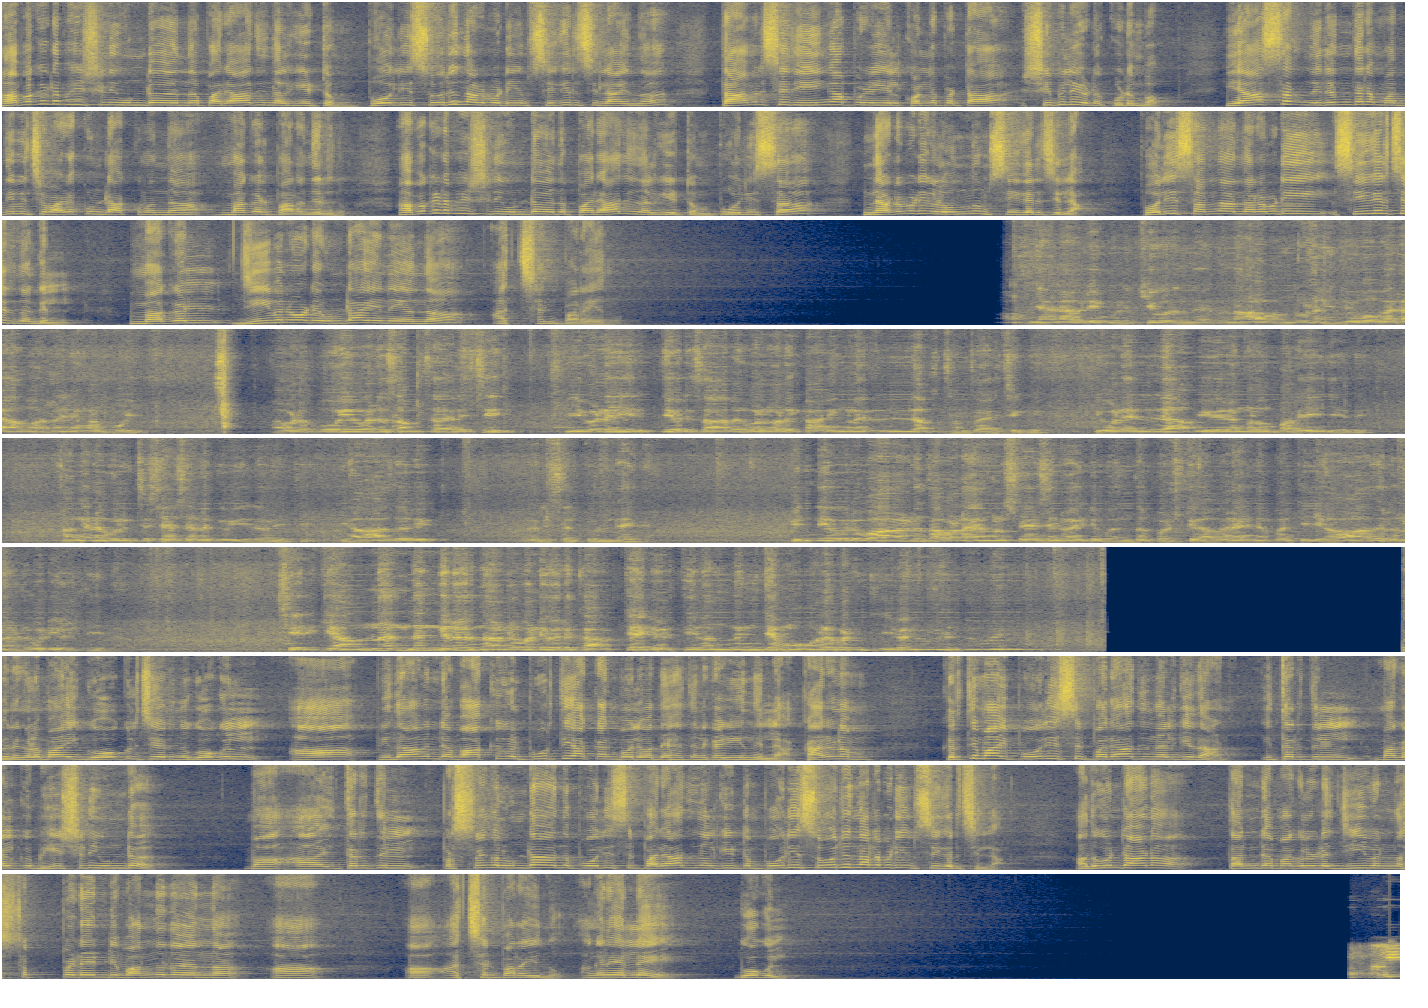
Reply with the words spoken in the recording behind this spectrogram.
അപകട ഭീഷണി ഉണ്ട് എന്ന് പരാതി നൽകിയിട്ടും പോലീസ് ഒരു നടപടിയും സ്വീകരിച്ചില്ല എന്ന് താമരശ്ശേരി ഈങ്ങാപ്പുഴയിൽ കൊല്ലപ്പെട്ട ഷിബിലയുടെ കുടുംബം. യാസർ നിരന്തരം മദ്യപിച്ച് വഴക്കുണ്ടാക്കുമെന്ന് മകൾ പറഞ്ഞിരുന്നു. അപകട ഭീഷണി ഉണ്ട് എന്ന് പരാതി നൽകിയിട്ടും പോലീസ് നടപടികളൊന്നും സ്വീകരിച്ചില്ല. പോലീസ് അന്ന് നടപടി സ്വീകരിച്ചിരുന്നെങ്കിൽ മകൾ ജീവനോടെ ഉണ്ടായേനെയെന്ന് അച്ഛൻ പറയുന്നു. ഞാൻ അവരെയും വിളിച്ചു എന്ന് നാളെ വന്നോളെ. ജോ വരാമെന്ന് പറഞ്ഞാൽ ഞങ്ങൾ പോയി. അവിടെ പോയി ഇവളെ സംസാരിച്ച് ഇവളെ ഇരുത്തി ഒരു സാറ് ഇവളോട് കാര്യങ്ങളെല്ലാം സംസാരിച്ചിട്ട് ഇവളെ എല്ലാ വിവരങ്ങളും പറയുകയും ചെയ്ത്. അങ്ങനെ വിളിച്ച ശേഷം എനിക്ക് വിവരം അറിയിച്ചു. യാതൊരു റിസൾട്ടും ഇല്ലായിരുന്നു പിന്നെ ഒരുപാട് തവണ ഞങ്ങൾ സ്റ്റേഷനുമായിട്ട് ബന്ധപ്പെട്ട് അവരതിനെ പറ്റി യാതൊരു നടപടി എടുത്തില്ല. ശരിക്കും അന്ന് എന്തെങ്കിലും ഒരു നടപടി ഒരു കറക്റ്റായിട്ട് എടുത്തില്ല അന്ന് എന്റെ മോളെ ജീവൻ ഉണ്ടാവില്ല വിവരങ്ങളുമായി ഗോകുൽ ചേരുന്നു. ഗോകുൽ ആ പിതാവിന്റെ വാക്കുകൾ പൂർത്തിയാക്കാൻ പോലും അദ്ദേഹത്തിന് കഴിയുന്നില്ല. കാരണം കൃത്യമായി പോലീസിൽ പരാതി നൽകിയതാണ്. ഇത്തരത്തിൽ മകൾക്ക് ഭീഷണിയുണ്ട്. ഇത്തരത്തിൽ പ്രശ്നങ്ങളുണ്ട് എന്ന് പോലീസിൽ പരാതി നൽകിയിട്ടും പോലീസ് ഒരു നടപടിയും സ്വീകരിച്ചില്ല. അതുകൊണ്ടാണ് തന്റെ മകളുടെ ജീവൻ നഷ്ടപ്പെടേണ്ടി വന്നത് എന്ന് ആ അച്ഛൻ പറയുന്നു. അങ്ങനെയല്ലേ ഗോകുൽ? ഈ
